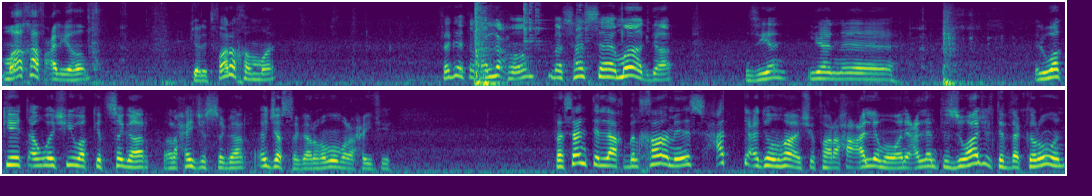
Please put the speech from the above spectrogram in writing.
ما أخاف عليهم. جلد فرخ هم. فقلت أطلعهم بس هسه ما أقدر. زين. لأن آه، الوقت أول شيء وقت صقر راح يجي الصقر اجى الصقر هو مو راح يجي. فسنة الأخ بالخامس حتى عندهم هاي شوف راح أعلمهم. وأنا علمت الزواجل تتذكرون.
